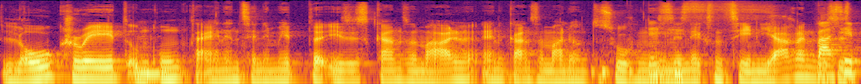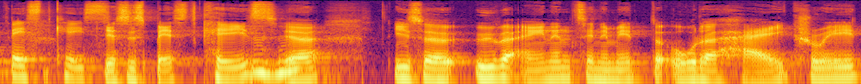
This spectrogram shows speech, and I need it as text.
Low Grade und mhm. unter einen Zentimeter ist es ganz normal, eine ganz normale Untersuchung das in den nächsten zehn Jahren. Quasi das ist, Best Case. Das ist Best Case. Mhm. Ja. Ist er über einen Zentimeter oder High Grade,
